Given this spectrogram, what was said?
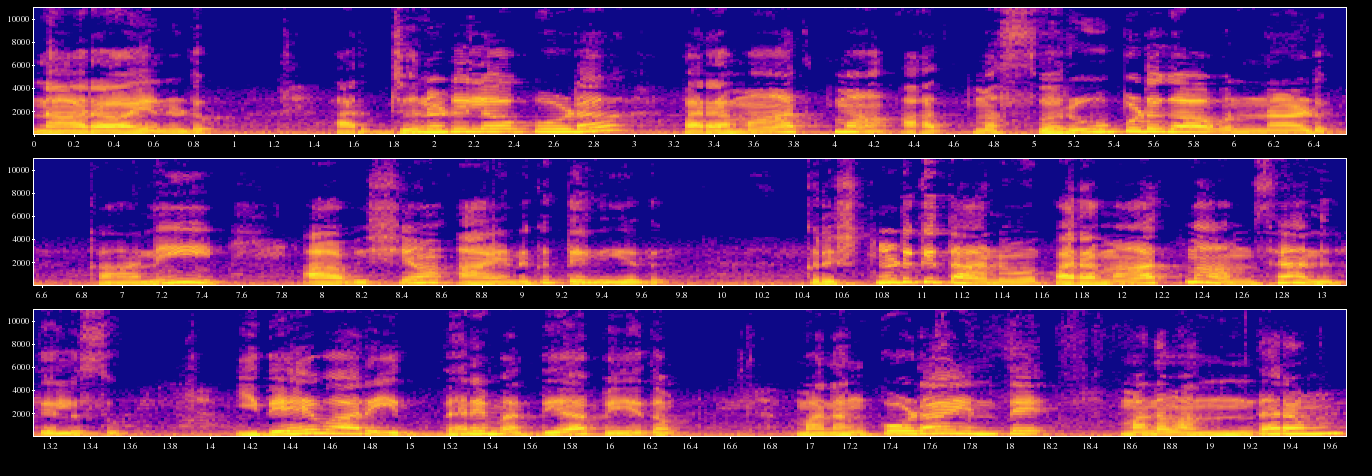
నారాయణుడు. అర్జునుడిలో కూడా పరమాత్మ ఆత్మస్వరూపుడుగా ఉన్నాడు. కానీ ఆ విషయం ఆయనకు తెలియదు. కృష్ణుడికి తాను పరమాత్మ అంశ అని తెలుసు. ఇదే వారి ఇద్దరి మధ్య భేదం. మనం కూడా ఇంతే. మనం అందరం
